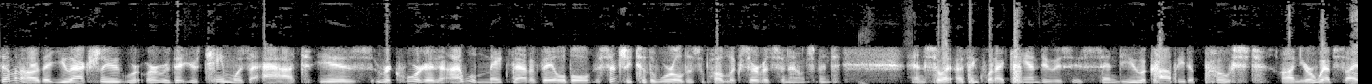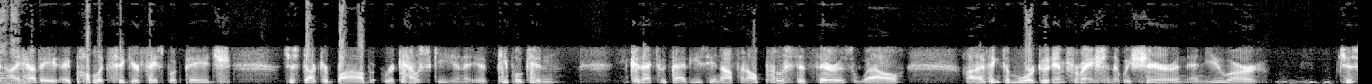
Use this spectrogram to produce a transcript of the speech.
seminar that you actually were, or that your team was at is recorded, and I will make that available essentially to the world as a public service announcement. And so I, I think what I can do is, is send you a copy to post on your website. Oh, I have a, a public figure Facebook page, just Dr. Bob Rakowski, and it, people can connect with that easy enough, and I'll post it there as well. Uh, I think the more good information that we share, and, and you are just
